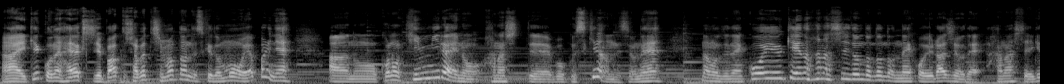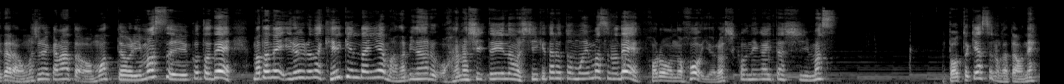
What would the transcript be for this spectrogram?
はい、結構ね、早口でバッと喋ってしまったんですけども、やっぱりね、あの、この近未来の話って僕好きなんですよね。なのでね、こういう系の話、どんどんどんどんね、こういうラジオで話していけたら面白いかなと思っております。ということで、またね、いろいろな経験談や学びのあるお話というのをしていけたらと思いますので、フォローの方よろしくお願いいたします。ポッドキャストの方はね、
